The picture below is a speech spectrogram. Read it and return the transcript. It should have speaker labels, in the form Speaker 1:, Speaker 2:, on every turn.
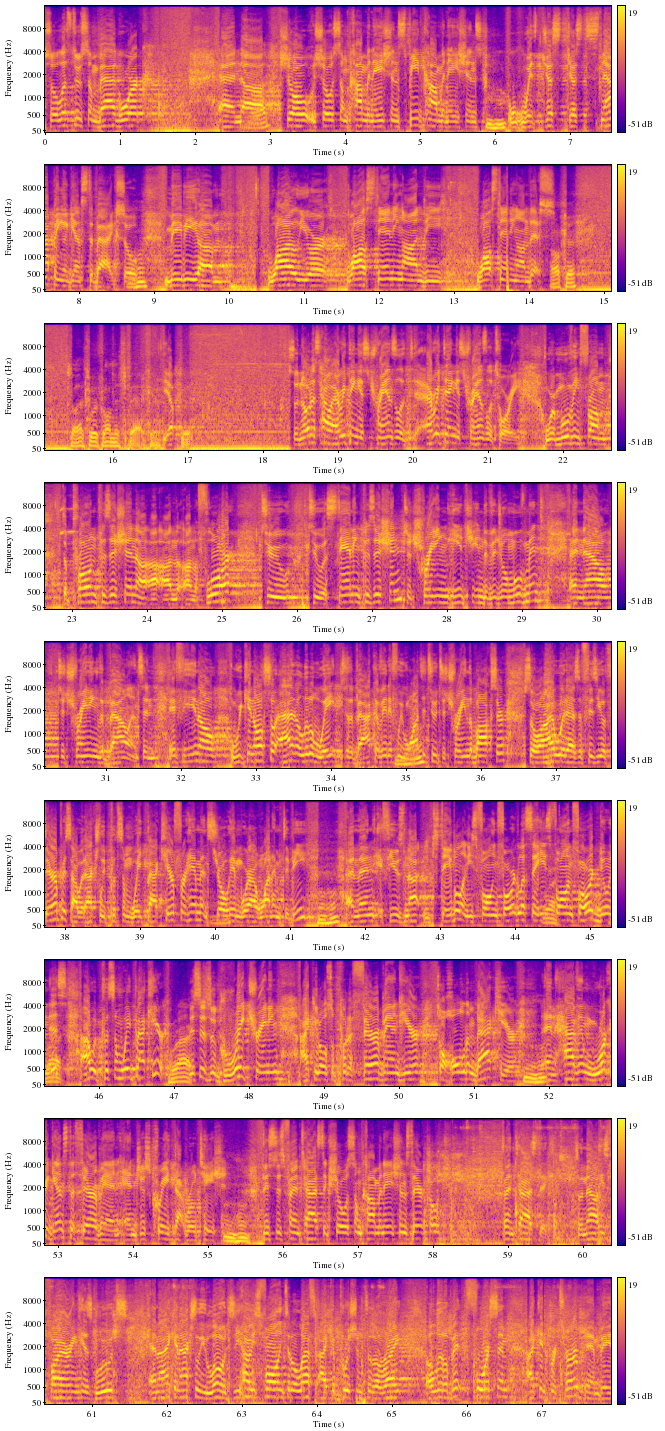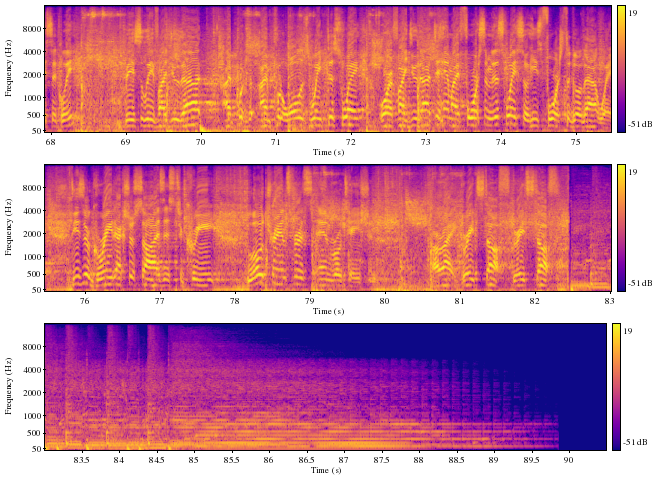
Speaker 1: So let's do some bag work and uh, show show some combinations, speed combinations with just just snapping against the bag. So maybe um, while you're while standing on the while standing on this.
Speaker 2: Okay. So let's work on this bag. here.
Speaker 1: Yep.
Speaker 2: Good.
Speaker 1: So notice how everything is everything is translatory. We're moving from the prone position uh, uh, on, the, on the floor to, to a standing position, to training each individual movement, and now to training the balance. And if, you know, we can also add a little weight to the back of it if we mm-hmm. wanted to, to train the boxer. So I would, as a physiotherapist, I would actually put some weight back here for him and show him where I want him to be. Mm-hmm. And then if he's not stable and he's falling forward, let's say he's
Speaker 2: Right.
Speaker 1: falling forward doing this, I would put some weight back here.
Speaker 2: Right.
Speaker 1: This is a great training. I could also put a TheraBand here to hold him back here
Speaker 2: Mm-hmm.
Speaker 1: and have him work against the TheraBand and just create that rotation.
Speaker 2: Mm-hmm.
Speaker 1: This is fantastic. Show us some combinations there, coach. Fantastic. So now he's firing his glutes and I can actually load. See how he's falling to the left? I can push him to the right a little bit, force him. I can perturb him basically. Basically, if I do that, I put I put all his weight this way, or if I do that to him, I force him this way, so he's forced to go that way. These are great exercises to create low transfers and rotation. All right, great stuff, great stuff.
